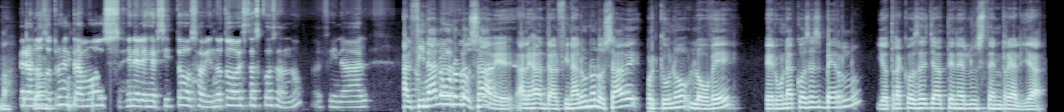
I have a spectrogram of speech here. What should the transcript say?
no. Pero Yo- nosotros entramos en el ejército sabiendo todas estas cosas, ¿no? Al final, Al final uno lo sabe, Alejandra, al final uno lo sabe porque uno lo ve, pero una cosa es verlo y otra cosa es ya tenerlo usted en realidad.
